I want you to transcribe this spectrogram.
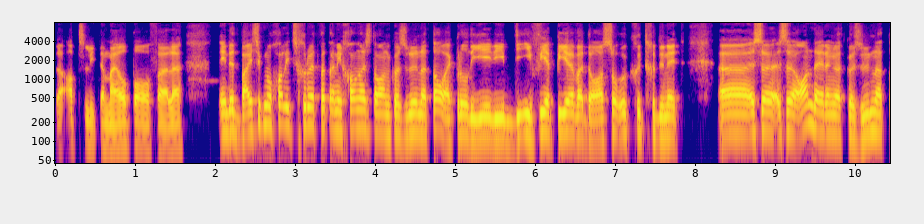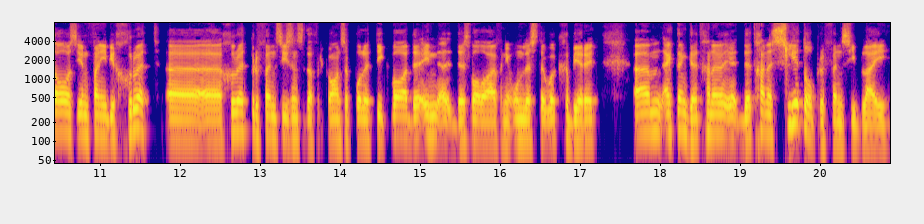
uh, absolute mylpaal vir hulle en dit wys ook nogal iets groot wat aan die gang is daar in KwaZulu-Natal. Ek bedoel die die die IFP wat daarso ook goed gedoen het. Uh is 'n is 'n aanduiding dat KwaZulu-Natal is een van die groot uh groot provinsies in Suid-Afrikaanse politiek waar de, en uh, dis waar baie van die onluste ook gebeur het. Um ek dink dit gaan 'n dit gaan 'n sleutelprovinsie bly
